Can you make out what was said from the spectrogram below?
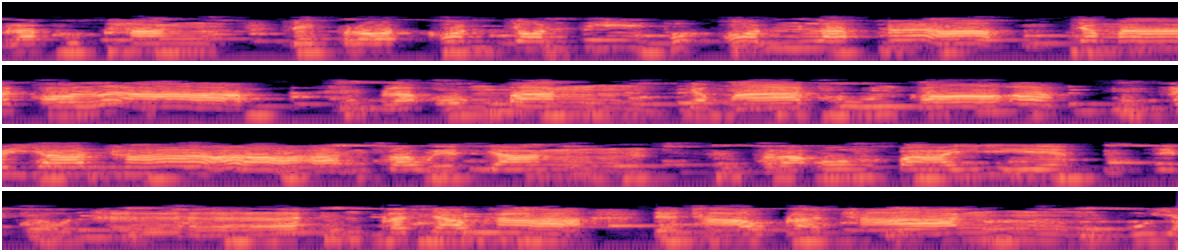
พระพุทธัง ได้โปรดคนจนที่ทุกคนรับภาพ จะมาขอลาบพระองค์บังจะมาทูลขอพญาช้างเสวตยัง พระองค์ไปได้โปรดเถิดพระเจ้าข้าเดินเท้าวประชางผู้ย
